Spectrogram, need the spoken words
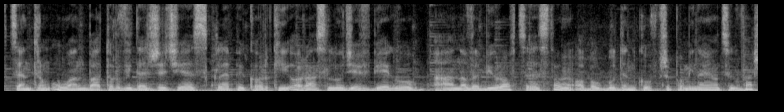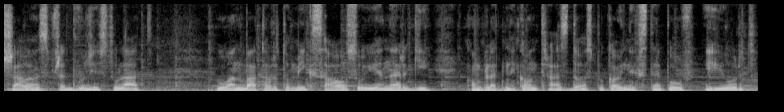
W centrum Ulan Bator widać życie, sklepy, korki oraz ludzie w biegu, a nowe biurowce stoją obok budynków przypominających Warszawę sprzed 20 lat. Ulan Bator to miks chaosu i energii, kompletny kontrast do spokojnych stepów i jurt.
